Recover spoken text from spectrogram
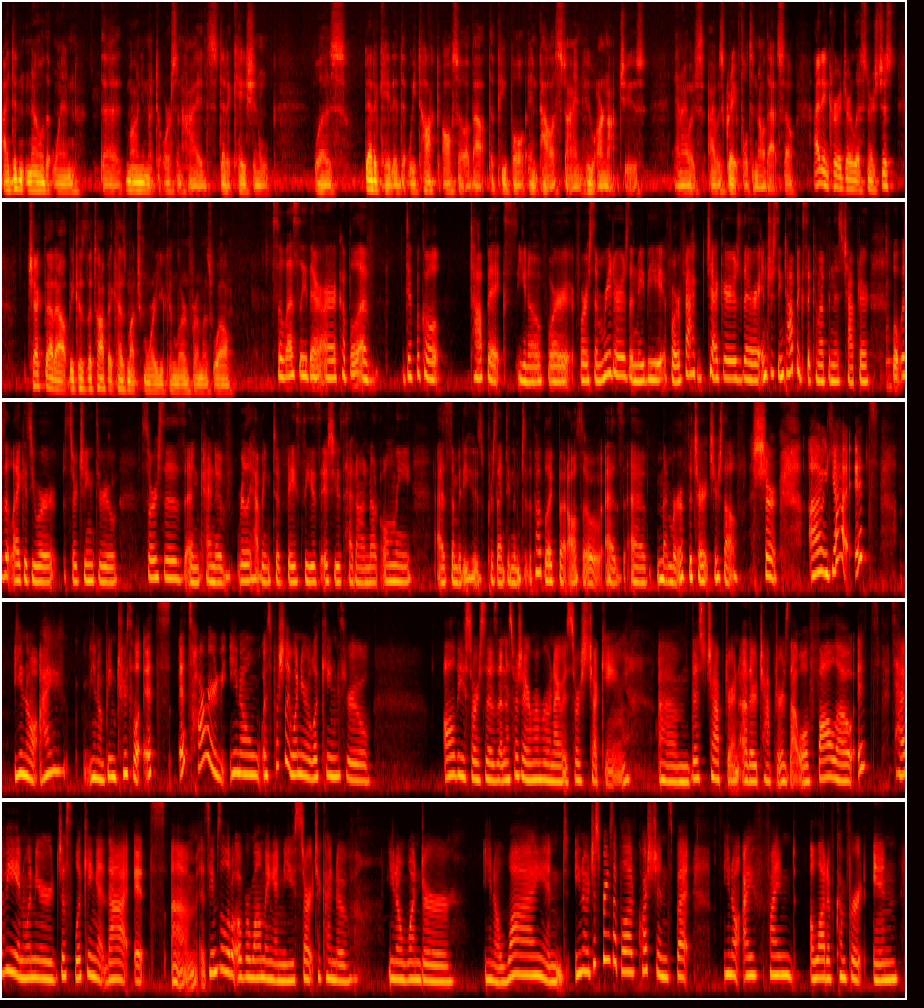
I didn't know that when the monument to Orson Hyde's dedication was dedicated that we talked also about the people in Palestine who are not Jews. And I was I was grateful to know that. So I'd encourage our listeners just check that out because the topic has much more you can learn from as well. So Leslie, there are a couple of difficult topics, you know, for for some readers and maybe for fact checkers. There are interesting topics that come up in this chapter. What was it like as you were searching through sources and kind of really having to face these issues head on, not only as somebody who's presenting them to the public, but also as a member of the church yourself? Sure. Um, yeah, it's you know I you know being truthful, it's it's hard, you know, especially when you're looking through all these sources and especially I remember when I was source checking um, this chapter and other chapters that will follow, it's it's heavy. And when you're just looking at that, it's um, it seems a little overwhelming, and you start to kind of, you know, wonder, you know, why, and you know, it just brings up a lot of questions. But you know, I find a lot of comfort in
